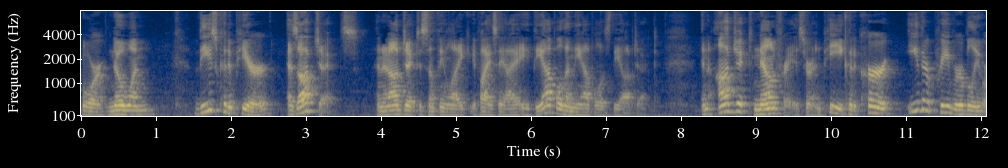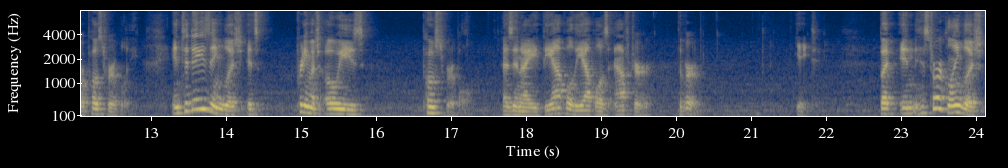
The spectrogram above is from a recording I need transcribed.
or no one. These could appear as objects. And an object is something like if I say I ate the apple, then the apple is the object. An object noun phrase, or NP, could occur either preverbally or postverbally. In today's English, it's pretty much always postverbal, as in I ate the apple, the apple is after the verb, ate. But in historical English,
